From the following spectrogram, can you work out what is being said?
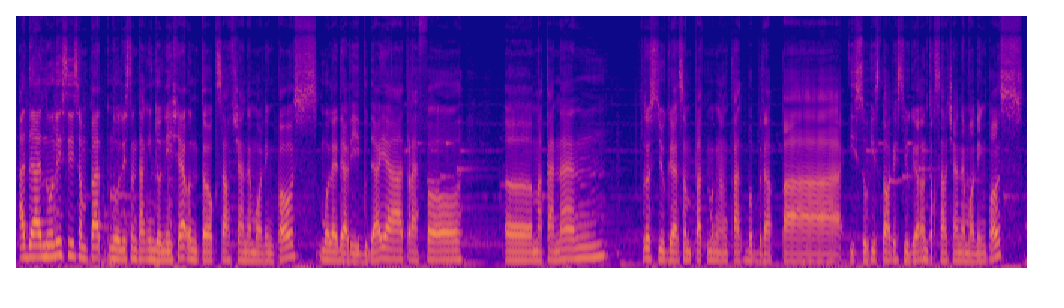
ada nulis sih sempat nulis tentang Indonesia untuk South China Morning Post mulai dari budaya travel eh, makanan terus juga sempat mengangkat beberapa isu historis juga untuk South China Morning Post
